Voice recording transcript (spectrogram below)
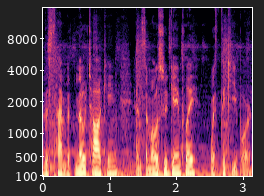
this time with no talking and some Osu gameplay with the keyboard.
